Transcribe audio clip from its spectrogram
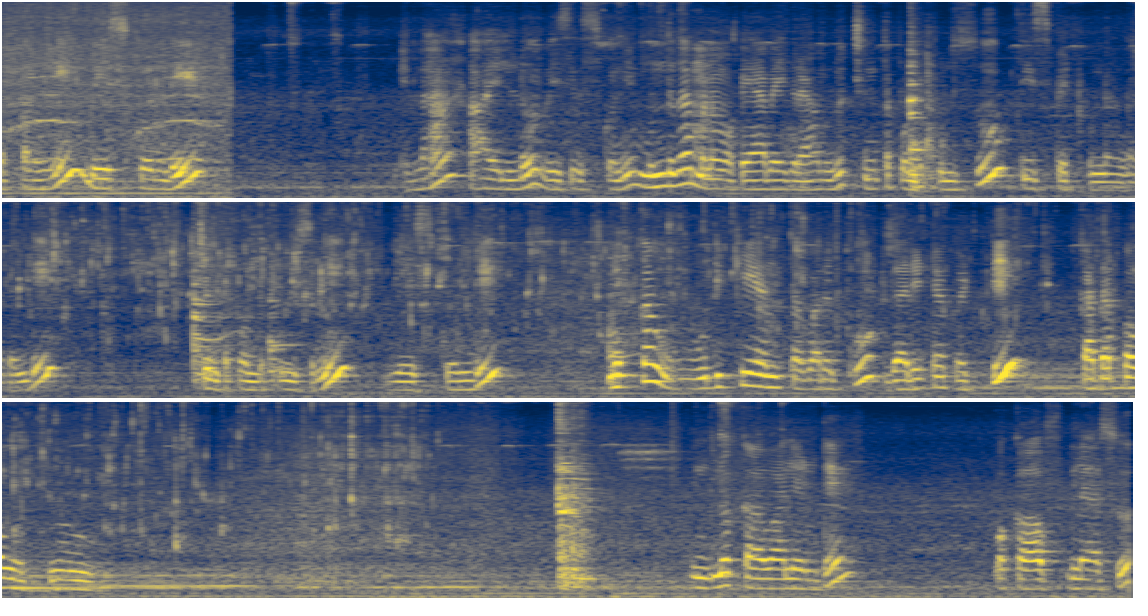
ముక్కల్ని వేసుకోండి. ఇలా ఆయిల్లో వేసేసుకొని ముందుగా మనం ఒక యాభై గ్రాములు చింతపండు పులుసు తీసి పెట్టుకున్నాం కదండి. చింతపండు పులుసుని వేసుకోండి. ముక్క ఉడికేంత వరకు గరిట పెట్టి కదపవద్దు. ఇందులో కావాలి అంటే ఒక హాఫ్ గ్లాసు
